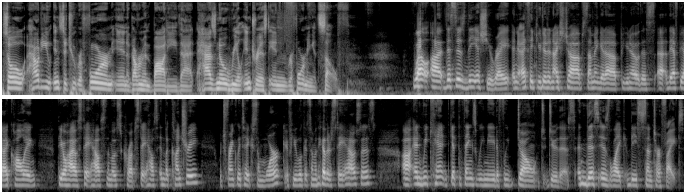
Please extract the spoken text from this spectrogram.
So, how do you institute reform in a government body that has no real interest in reforming itself? Well, uh, this is the issue, right? And I think you did a nice job summing it up. You know, this uh, the FBI calling the Ohio State House the most corrupt state house in the country which frankly takes some work if you look at some of the other state houses. Uh, and we can't get the things we need if we don't do this. And this is like the center fight.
